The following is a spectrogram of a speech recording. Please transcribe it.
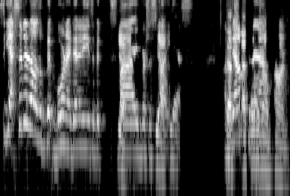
So yeah, Citadel is a bit Born Identity. It's a bit spy versus spy. Yeah. Yes, I'm That's down that's for that. Amazon Prime.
